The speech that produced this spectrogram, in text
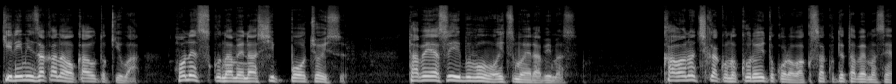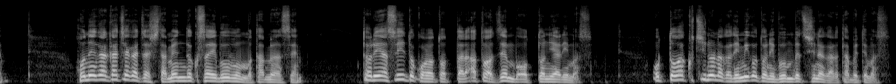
切り身魚を買う時は骨少なめな尻尾をチョイス。食べやすい部分をいつも選びます。皮の近くの黒いところは臭くて食べません。骨がガチャガチャしためんどくさい部分も食べません。取りやすいところを取ったらあとは全部夫にやります。夫は口の中で見事に分別しながら食べてます。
